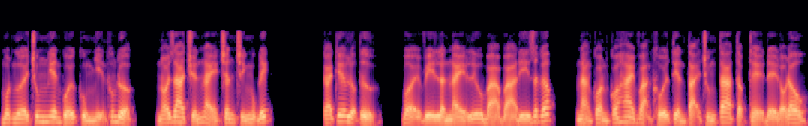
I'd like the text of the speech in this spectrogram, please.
một người trung niên cuối cùng nhịn không được, nói ra chuyến này chân chính mục đích. Cái kia lượng tử, bởi vì lần này lưu bà bà đi rất gấp, nàng còn có hai vạn khối tiền tại chúng ta tập thể để đó đâu.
